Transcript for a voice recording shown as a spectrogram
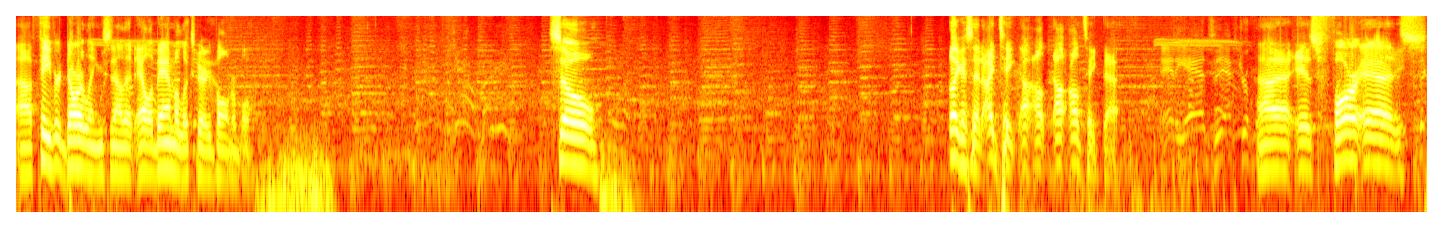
uh, favorite darlings now that Alabama looks very vulnerable. So, like I said, I take I'll, I'll, I'll take that. Uh, as far as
